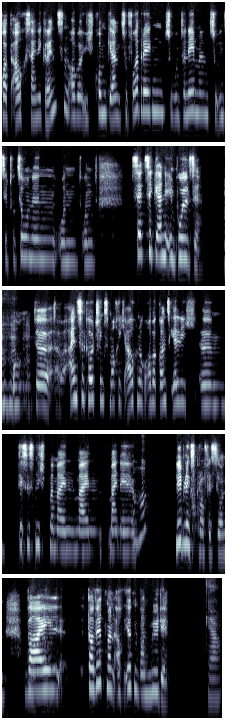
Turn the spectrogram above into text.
hat auch seine Grenzen, aber ich komme gern zu Vorträgen, zu Unternehmen, zu Institutionen und, und setze gerne Impulse. Mhm. Und äh, Einzelcoachings mache ich auch noch, aber ganz ehrlich, ähm, das ist nicht mehr mein, mein, meine mhm. Lieblingsprofession, weil da wird man auch irgendwann müde. Ja.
